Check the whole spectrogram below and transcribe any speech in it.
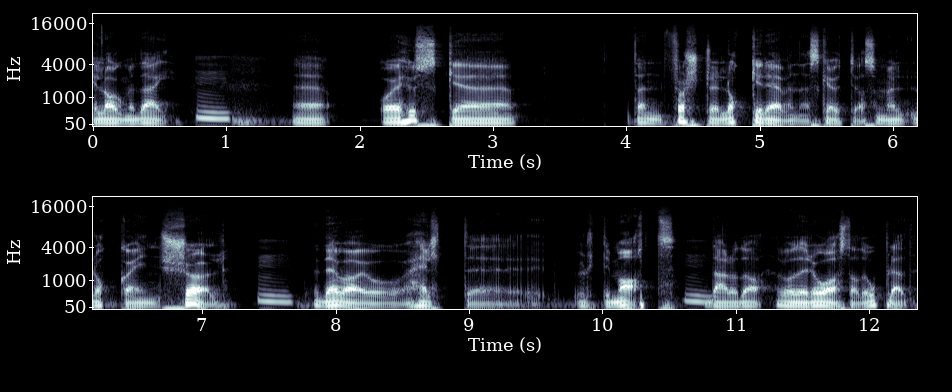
i lag med deg. Eh, og jeg husker den første lokkereven jeg skjøt, ja, som jeg lokka inn sjøl. Det var jo helt eh, ultimat der og da. Det var det råeste jeg hadde opplevd.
